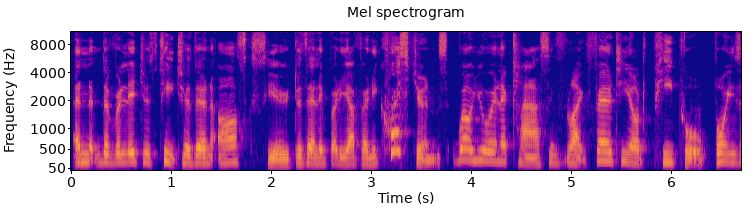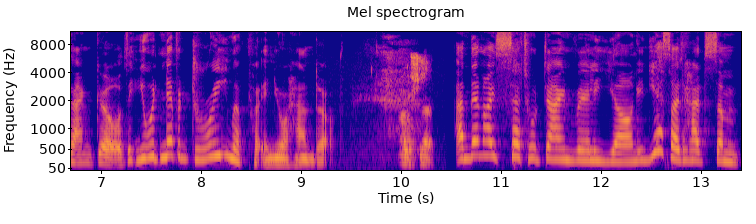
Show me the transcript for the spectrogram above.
and the religious teacher then asks you, Does anybody have any questions? Well, you're in a class of like thirty odd people, boys and girls, that you would never dream of putting your hand up. Oh sure. And then I settled down really young. And yes, I'd had some,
